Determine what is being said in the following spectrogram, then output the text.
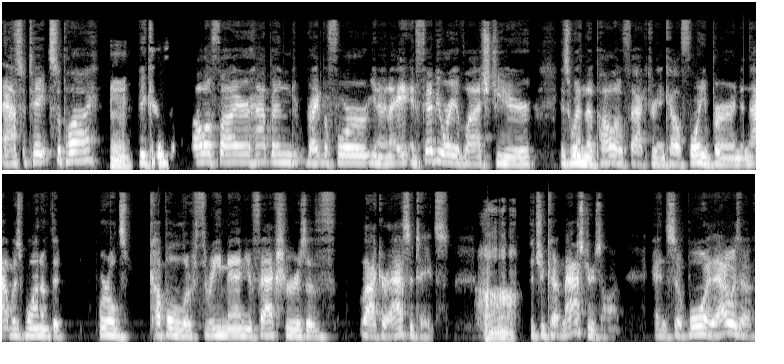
acetate supply Hmm. because Apollo fire happened right before you know in, in February of last year is when the Apollo factory in California burned, and that was one of the world's couple or three manufacturers of lacquer acetates Huh. that you cut masters on. And so, boy, that was a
